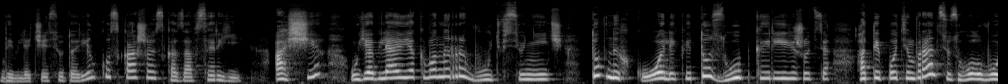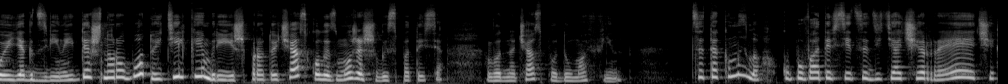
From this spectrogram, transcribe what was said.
дивлячись у тарілку з кашею, сказав Сергій. А ще уявляю, як вони ревуть всю ніч, то в них коліки, то зубки ріжуться, а ти потім вранці з головою, як дзвін, йдеш на роботу і тільки мрієш про той час, коли зможеш виспатися, водночас подумав він. Це так мило купувати всі ці дитячі речі,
